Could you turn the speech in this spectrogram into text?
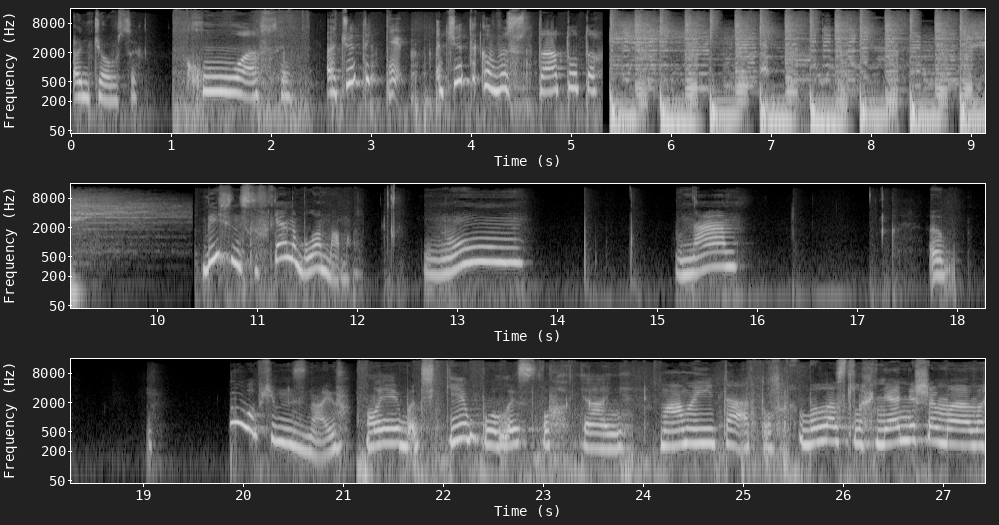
анчоуси. Хуаси. А чого такі? А чого така висота тут? Більш неслухняна була мама. Ну, вона. е, Ну, в общем, не знаю. Мої батьки були слухняні. Мама і тато. Була слухняніша мама.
